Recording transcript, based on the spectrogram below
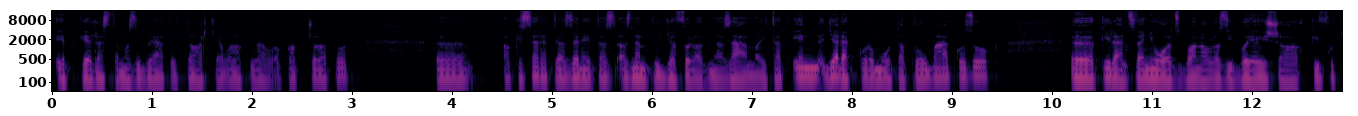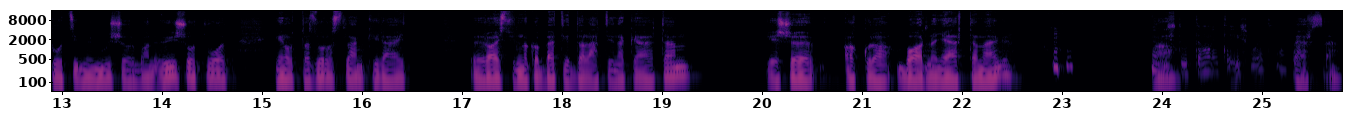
épp kérdeztem az Ibolyát, hogy tartja valaki a kapcsolatot. Aki szereti a zenét, az, az nem tudja föladni az álmait. Tehát én gyerekkorom óta próbálkozok, 98-ban, ahol az Ibolya is a Kifutó című műsorban ő is ott volt, én ott az Oroszlán király rajzfilmnek a betét dalát énekeltem, és akkor a Barna nyerte meg, nem is tudtam, hogy te is voltál. Persze.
